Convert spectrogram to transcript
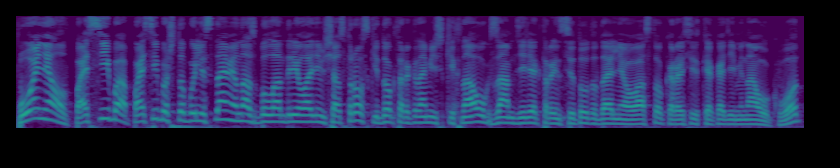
Понял, спасибо. Спасибо, что были с нами. У нас был Андрей Владимирович Островский, доктор экономических наук, замдиректора Института Дальнего Востока Российской Академии Наук. Вот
